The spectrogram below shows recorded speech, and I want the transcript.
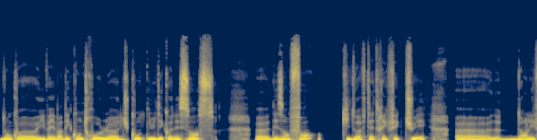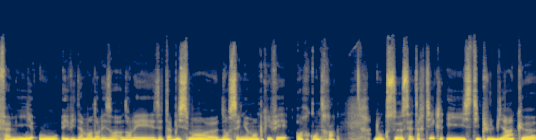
Donc il va y avoir des contrôles du contenu des connaissances des enfants doivent être effectuées euh, dans les familles ou évidemment dans les, dans les établissements euh, d'enseignement privé hors contrat. Donc cet article, il stipule bien que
